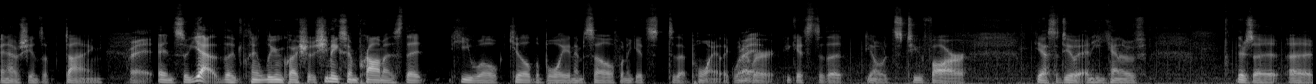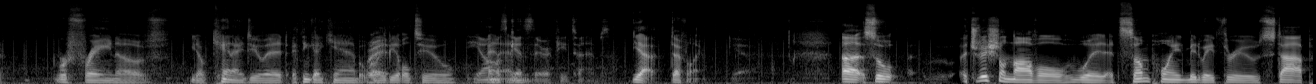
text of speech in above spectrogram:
and how she ends up dying. Right. And so, yeah, the kind of lingering question. She makes him promise that he will kill the boy and himself when he gets to that point. Like whenever Right. he gets to the, you know, it's too far, he has to do it. And he kind of there's a, a refrain of you know can i do it? I think i can but will i be able to? He almost And- gets there a few times. Yeah definitely. Yeah. uh, so a traditional novel would at some point midway through stop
